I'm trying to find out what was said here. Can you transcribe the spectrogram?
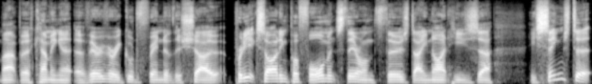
Mark becoming a, a, very, very good friend of the show. Pretty exciting performance there on Thursday night. He's uh, he seems to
